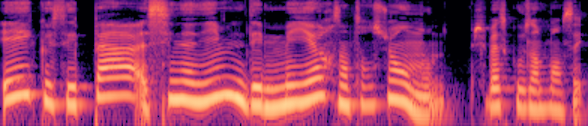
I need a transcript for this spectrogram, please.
et que c'est pas synonyme des meilleures intentions au monde. Je sais pas ce que vous en pensez.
